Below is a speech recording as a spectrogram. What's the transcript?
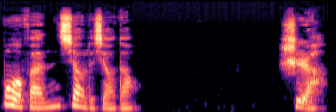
莫凡笑了笑道：“是啊。”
